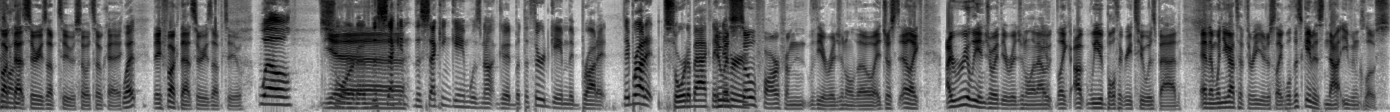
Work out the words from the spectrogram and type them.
fucked that series up too, so it's okay. What? They fucked that series up too. Well, sort of. The second the second game was not good, but the third game they brought it. They brought it sort of back. They it never. was so far from the original, though. It just uh, like I really enjoyed the original, and I would- like I, we both agreed two was bad. And then when you got to three, you're just like, well, this game is not even close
